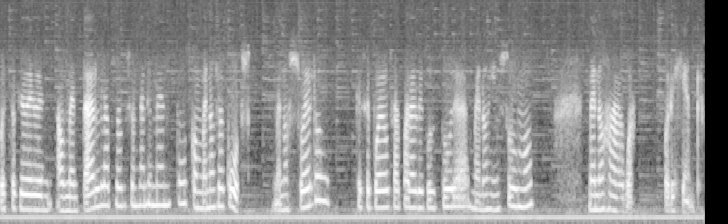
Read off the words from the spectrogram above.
puesto que deben aumentar la producción de alimentos con menos recursos, menos suelo que se puede usar para agricultura, menos insumos, menos agua por ejemplo.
